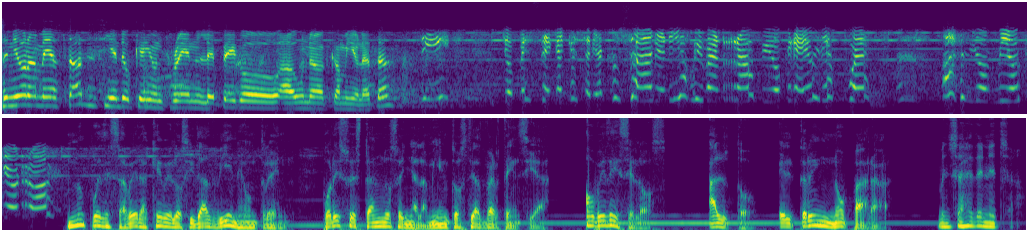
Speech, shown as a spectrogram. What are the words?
Señora, ¿me estás diciendo que un tren le pegó a una camioneta? Sí, yo pensé que alcanzaría a cruzar. Ellos iban rápido, creo, y después. Ay, Dios mío, qué horror. No puedes saber a qué velocidad viene un tren. Por eso están los señalamientos de advertencia. Obedécelos. Alto. El tren no para. Mensaje de Netza.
